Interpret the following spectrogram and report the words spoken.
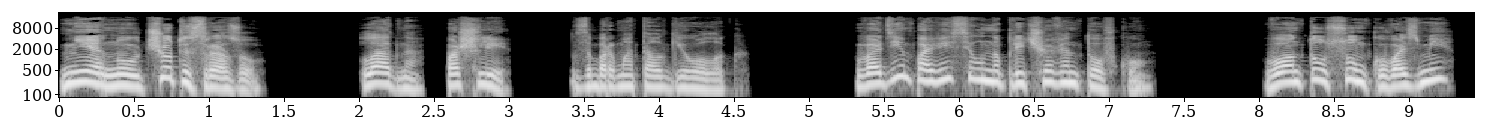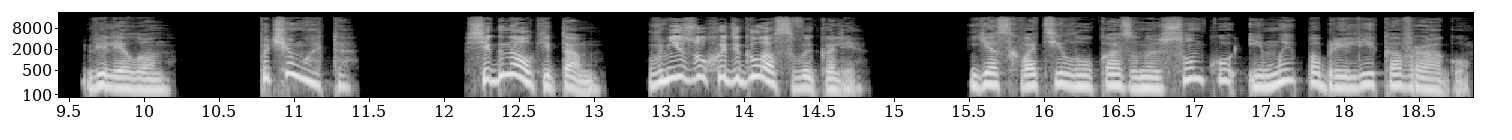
«Не, ну чё ты сразу?» «Ладно, пошли», — забормотал геолог. Вадим повесил на плечо винтовку. «Вон ту сумку возьми, — велел он. «Почему это?» «Сигналки там. Внизу хоть глаз выколи». Я схватила указанную сумку, и мы побрели к оврагу.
